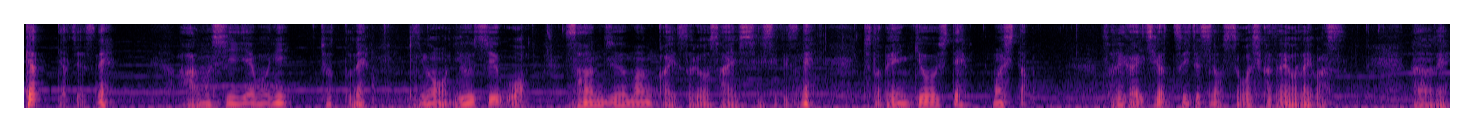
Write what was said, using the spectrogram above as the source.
キャッってやつですね。あの CM に、ちょっとね、昨日 YouTube を30万回それを再生してですね、ちょっと勉強してました。それが1月1日の過ごし方でございます。なので、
